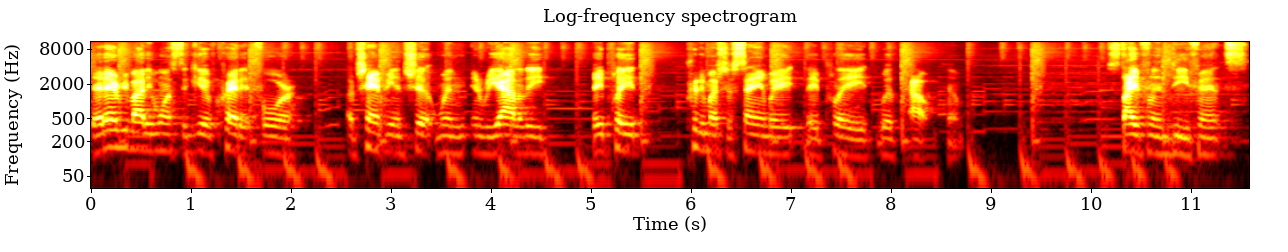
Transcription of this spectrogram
that everybody wants to give credit for a championship when in reality they played pretty much the same way they played without him. Stifling defense,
